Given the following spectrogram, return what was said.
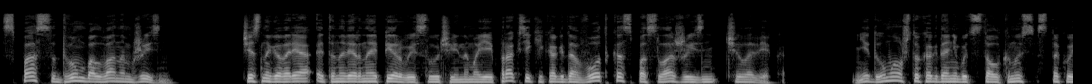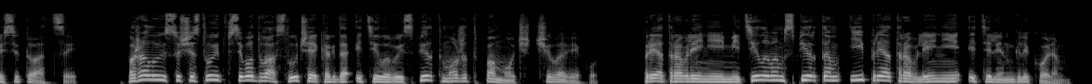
спас двум болванам жизнь. Честно говоря, это, наверное, первый случай на моей практике, когда водка спасла жизнь человека. Не думал, что когда-нибудь столкнусь с такой ситуацией. Пожалуй, существует всего два случая, когда этиловый спирт может помочь человеку при отравлении метиловым спиртом и при отравлении этиленгликолем.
